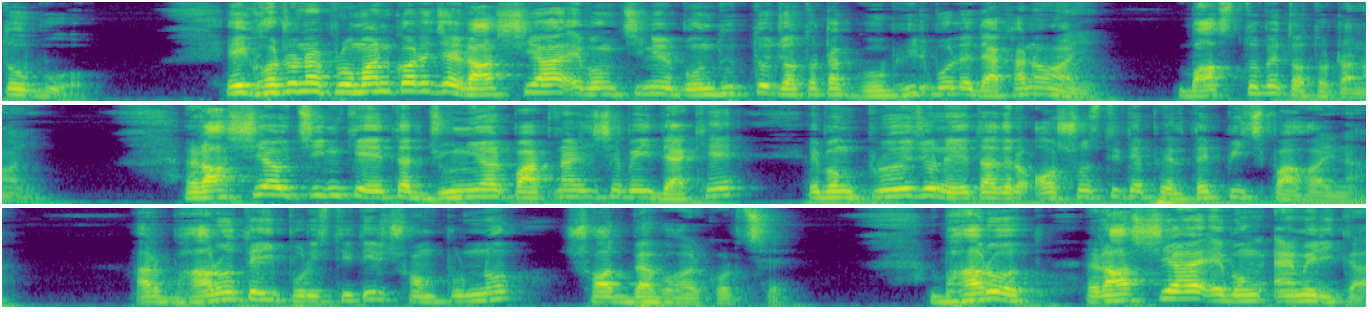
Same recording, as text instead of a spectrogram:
তবুও। এই ঘটনা প্রমাণ করে যে রাশিয়া এবং চীনের বন্ধুত্ব যতটা গভীর বলে দেখানো হয়, বাস্তবে ততটা নয়। রাশিয়াও চীনকে তার জুনিয়র পার্টনার হিসেবেই দেখে এবং প্রয়োজনে তাদের অস্বস্তিতে ফেলতে পিছপা হয় না। আর ভারত এই পরিস্থিতির সম্পূর্ণ সদ্ব্যবহার করছে। ভারত, রাশিয়া এবং আমেরিকা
